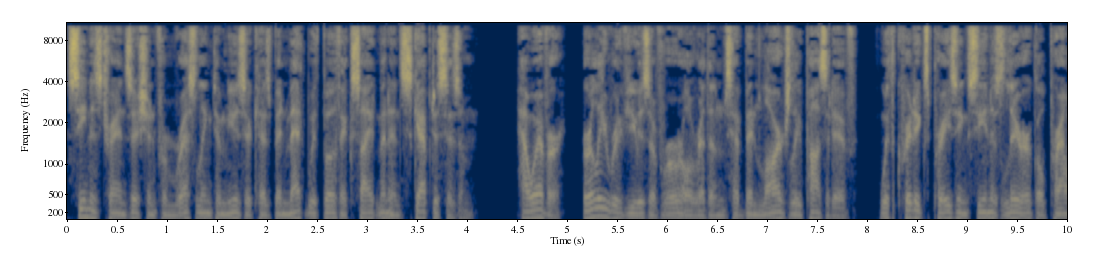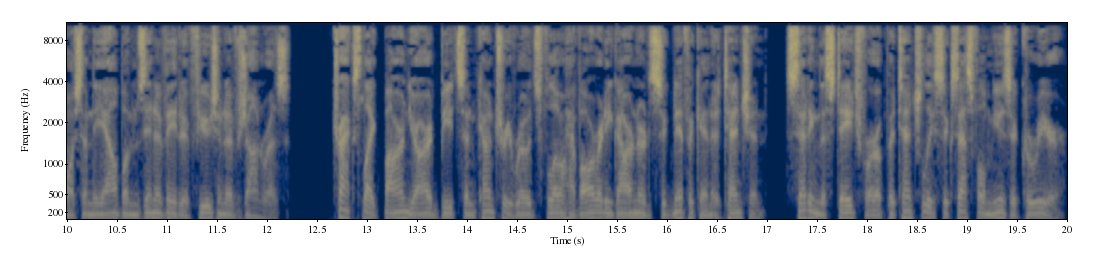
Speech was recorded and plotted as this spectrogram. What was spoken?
Cena's transition from wrestling to music has been met with both excitement and skepticism. However, early reviews of Rural Rhythms have been largely positive, with critics praising Cena's lyrical prowess and the album's innovative fusion of genres. Tracks like Barnyard Beats and Country Roads Flow have already garnered significant attention, setting the stage for a potentially successful music career.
